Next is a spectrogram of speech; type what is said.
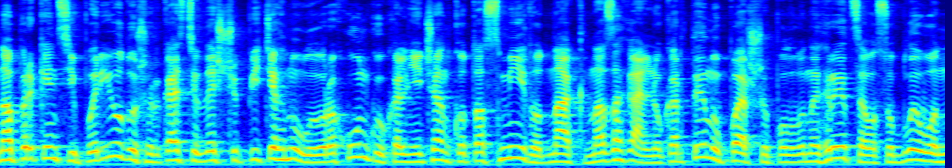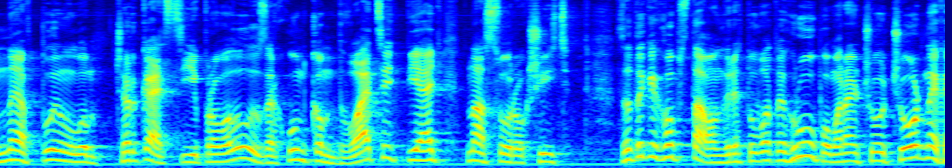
Наприкінці періоду черкасців дещо підтягнули у рахунку Кальніченко та Сміт. Однак на загальну картину першої половини гри це особливо не вплинуло. Черкасці її провалили з рахунком 25 на 46. За таких обставин врятувати гру помаранчево-чорних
